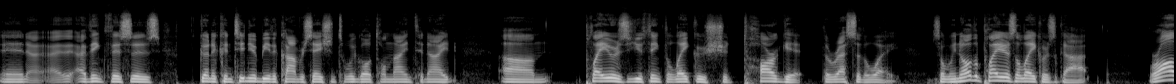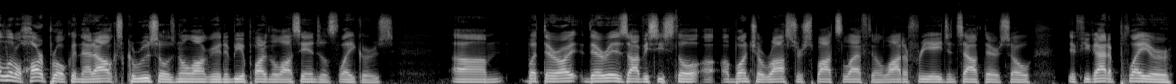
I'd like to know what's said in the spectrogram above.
and I, I think this is going to continue to be the conversation until we go till nine tonight. Um, players you think the Lakers should target the rest of the way. So we know the players the Lakers got. We're all a little heartbroken that Alex Caruso is no longer going to be a part of the Los Angeles Lakers. Um, but there are there is obviously still a, a, bunch of roster spots left and a lot of free agents out there. So if you got a player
